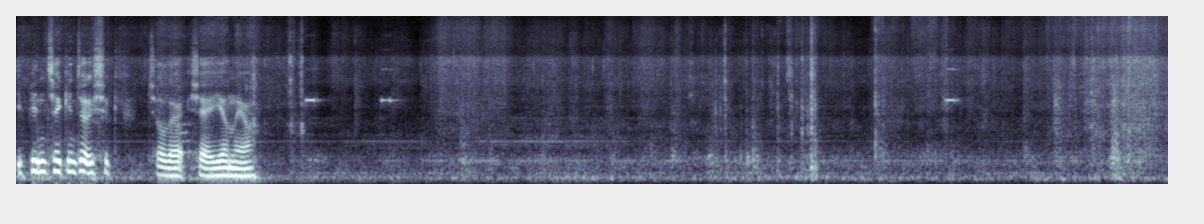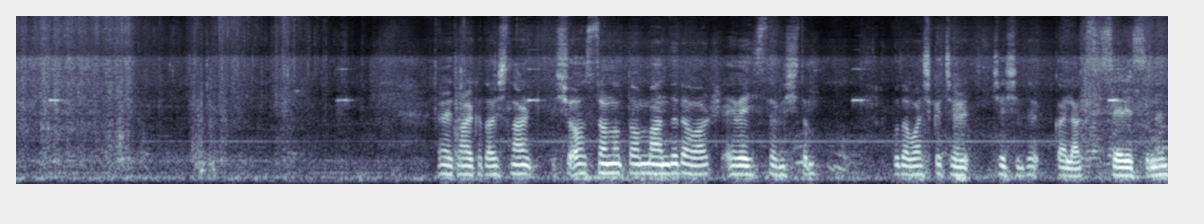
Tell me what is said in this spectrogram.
İpini çekince ışık çalıyor, şey yanıyor. Evet arkadaşlar şu astronottan bende de var. Eve istemiştim. Bu da başka çe- çeşidi Galaxy serisinin.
